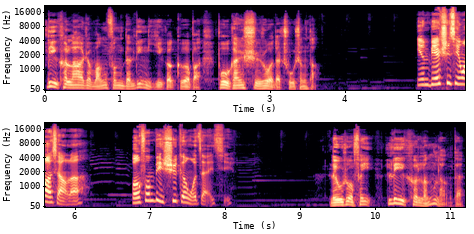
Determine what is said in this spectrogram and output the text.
立刻拉着王峰的另一个胳膊，不甘示弱的出声道：“你们别痴心妄想了，王峰必须跟我在一起。”柳若飞立刻冷冷的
